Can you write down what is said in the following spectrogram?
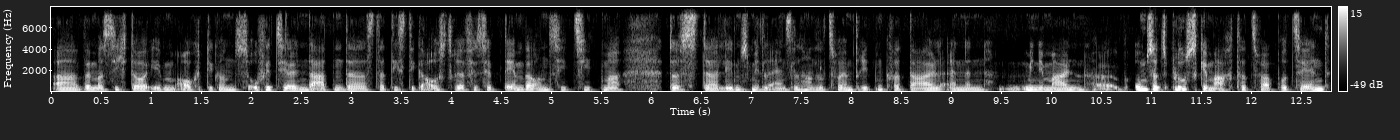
Äh, wenn man sich da eben auch die ganz offiziellen Daten der Statistik Austria für September ansieht, sieht man, dass der Lebensmitteleinzelhandel zwar im dritten Quartal einen minimalen äh, Umsatz plus gemacht hat, zwei Prozent.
